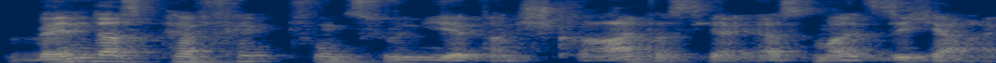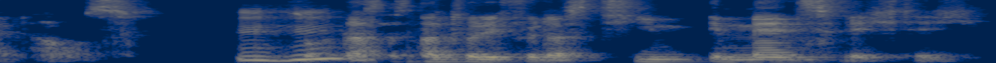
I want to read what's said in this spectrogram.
Wenn das perfekt funktioniert, dann strahlt das ja erstmal Sicherheit aus. Mhm. So, das ist natürlich für das Team immens wichtig.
